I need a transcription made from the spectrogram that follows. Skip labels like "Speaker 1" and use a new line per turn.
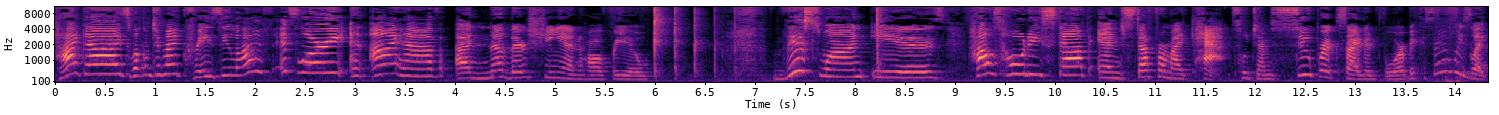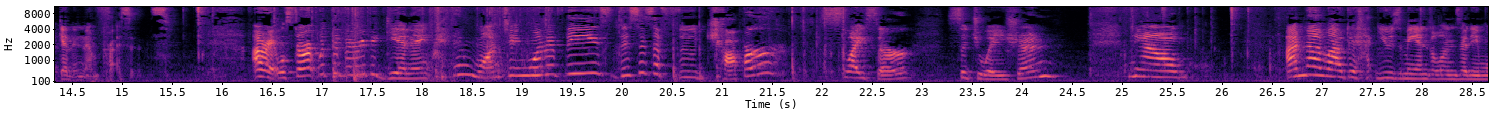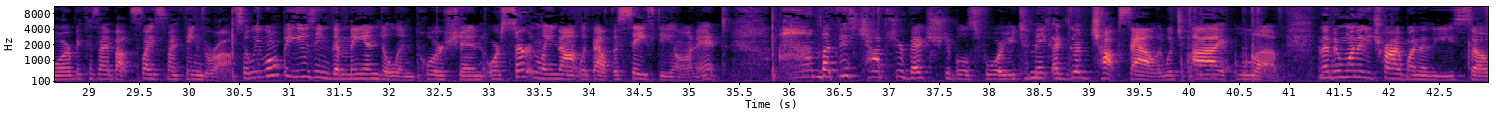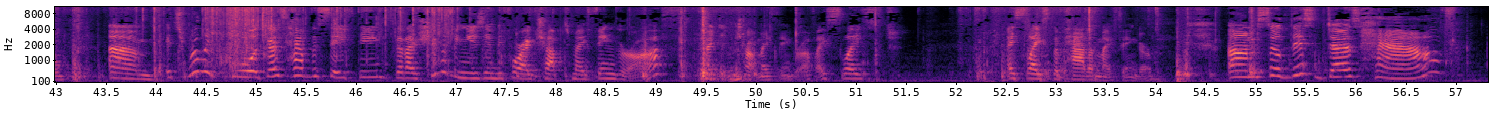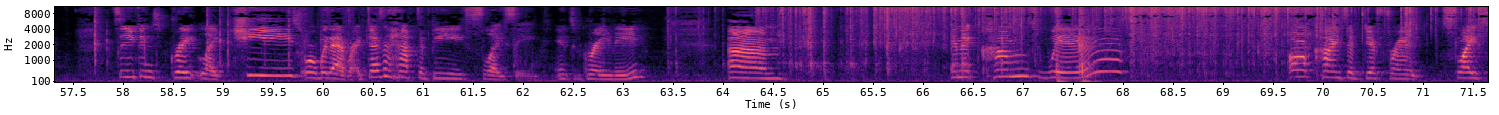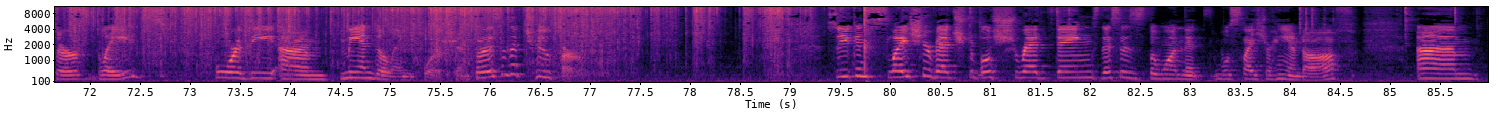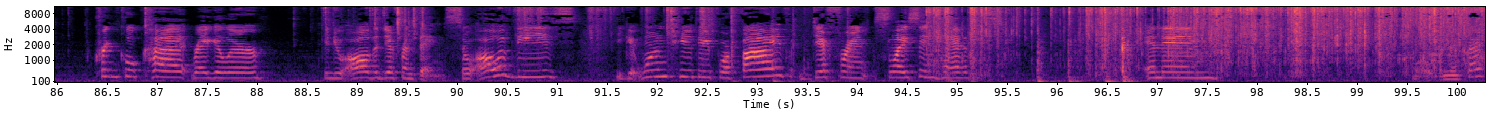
Hi guys, welcome to my crazy life. It's Lori and I have another Shein haul for you. This one is householdy stuff and stuff for my cats, which I'm super excited for because I always like getting them presents. All right, we'll start with the very beginning. I've been wanting one of these. This is a food chopper, slicer situation. Now, I'm not allowed to use mandolins anymore because I about sliced my finger off. So we won't be using the mandolin portion or certainly not without the safety on it. Um, but this chops your vegetables for you to make a good chopped salad, which I love. And I've been wanting to try one of these. So um, it's really cool. It does have the safety that I should have been using before I chopped my finger off. I didn't chop my finger off. I sliced I sliced the pad of my finger. Um, so this does have, so you can grate like cheese or whatever. It doesn't have to be slicey. It's gravy. Um, and it comes with all kinds of different slicer blades for the um, mandolin portion. So this is a twofer. So you can slice your vegetables, shred things. This is the one that will slice your hand off. Um, crinkle cut, regular. You can do all the different things. So all of these, you get one, two, three, four, five different slicing heads. And then, we'll open this up.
